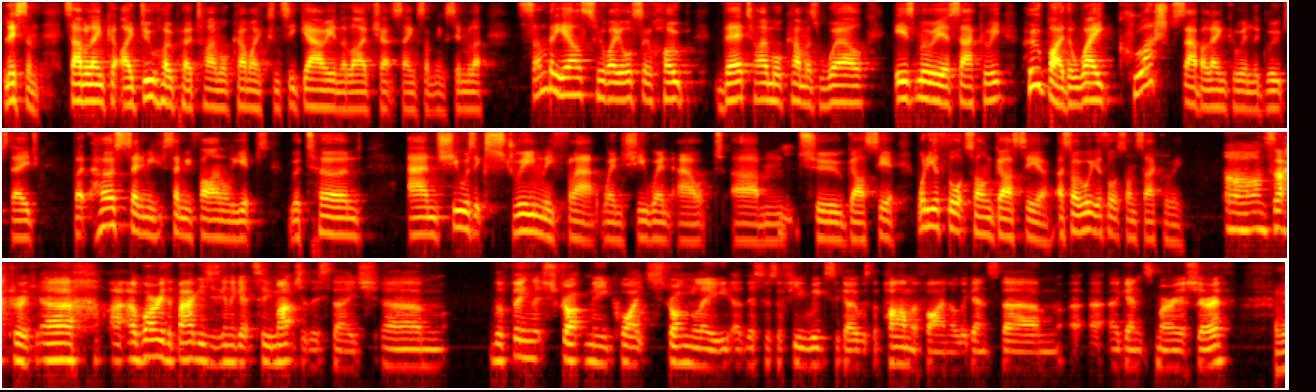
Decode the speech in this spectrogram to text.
Listen, Sabalenka, I do hope her time will come. I can see Gary in the live chat saying something similar. Somebody else who I also hope their time will come as well is Maria Sakkari, who, by the way, crushed Sabalenka in the group stage, but her semi semi-final yips returned, and she was extremely flat when she went out um, mm. to Garcia. What are your thoughts on Garcia? Uh, sorry, what are your thoughts on Sakkari? Oh, on Sakkari, uh, I, I, worry the baggage is going to get too much at this stage. Um, the thing that struck me quite strongly, uh, this was a few weeks ago, was the Parma final against um, uh, against Mayar Sherif,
